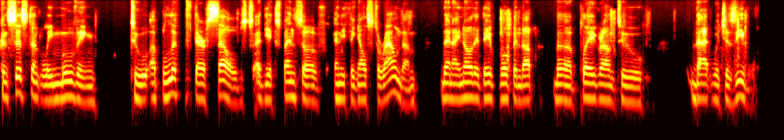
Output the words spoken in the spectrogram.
consistently moving to uplift themselves at the expense of anything else around them, then I know that they've opened up the playground to that which is evil.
